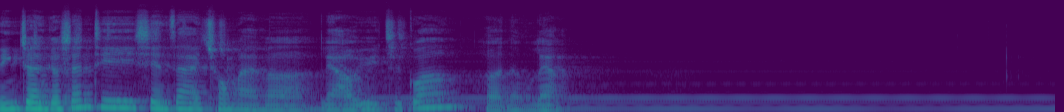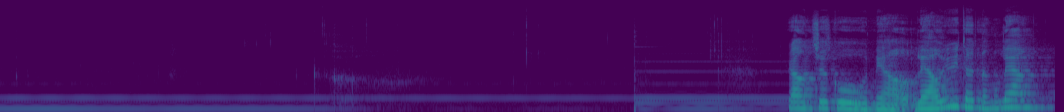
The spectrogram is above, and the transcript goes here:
您整个身体现在充满了疗愈之光和能量，让这股疗疗愈的能量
